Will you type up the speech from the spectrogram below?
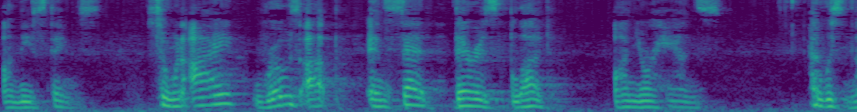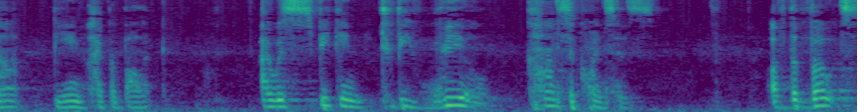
on these things. So when I rose up and said, There is blood on your hands, I was not being hyperbolic. I was speaking to the real consequences of the votes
